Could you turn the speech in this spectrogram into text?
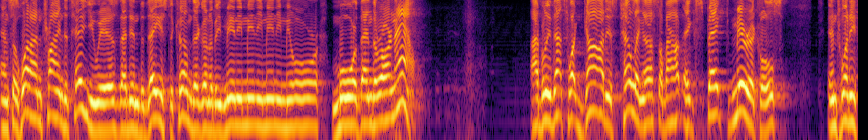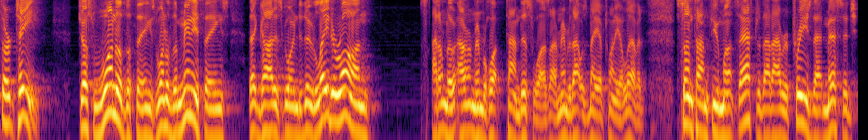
And so, what I'm trying to tell you is that in the days to come, there are going to be many, many, many more, more than there are now. I believe that's what God is telling us about expect miracles in 2013. Just one of the things, one of the many things that God is going to do. Later on, I don't know, I don't remember what time this was. I remember that was May of 2011. Sometime a few months after that, I reprised that message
